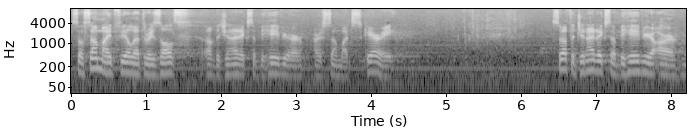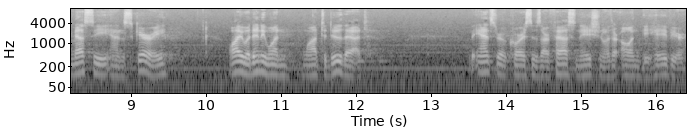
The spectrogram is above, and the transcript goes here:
So some might feel that the results of the genetics of behavior are, somewhat scary. So if the genetics of behavior are messy and scary, why would anyone want to do that? The answer, of course, is our fascination with our own behavior.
